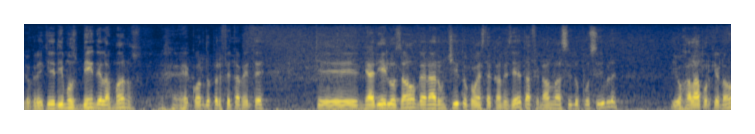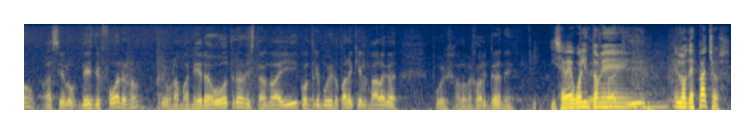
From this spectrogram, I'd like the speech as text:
eu creio que iríamos bem de las manos, Recordo perfeitamente que me haria ilusão ganhar um título com esta camiseta, afinal não ha sido possível. E ojalá, por que não, fazê-lo desde fora, não? De uma maneira ou outra, estando aí, contribuindo para que o Málaga, pues, a lo mejor gane. ¿Y se ve Wellington en, en, los despachos?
